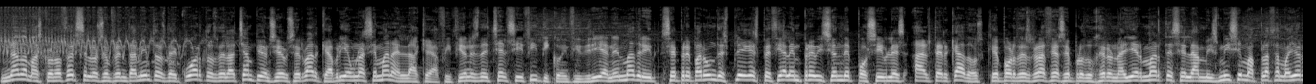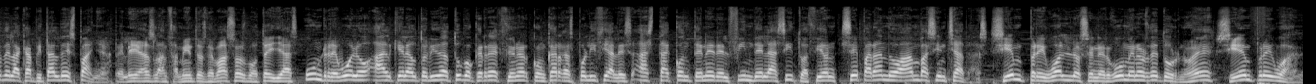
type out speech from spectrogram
Nada más conocerse los enfrentamientos de cuartos de la Champions y observar que habría una semana en la que aficiones de Chelsea City coincidirían en Madrid, se preparó un despliegue especial en previsión de posibles altercados que por desgracia se produjeron ayer martes en la mismísima Plaza Mayor de la capital de España. Peleas, lanzamientos de vasos, botellas, un revuelo al que la autoridad tuvo que reaccionar con cargas policiales hasta contener el fin de la situación separando a ambas hinchadas. Siempre igual los energúmenos de turno, ¿eh? Siempre igual.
